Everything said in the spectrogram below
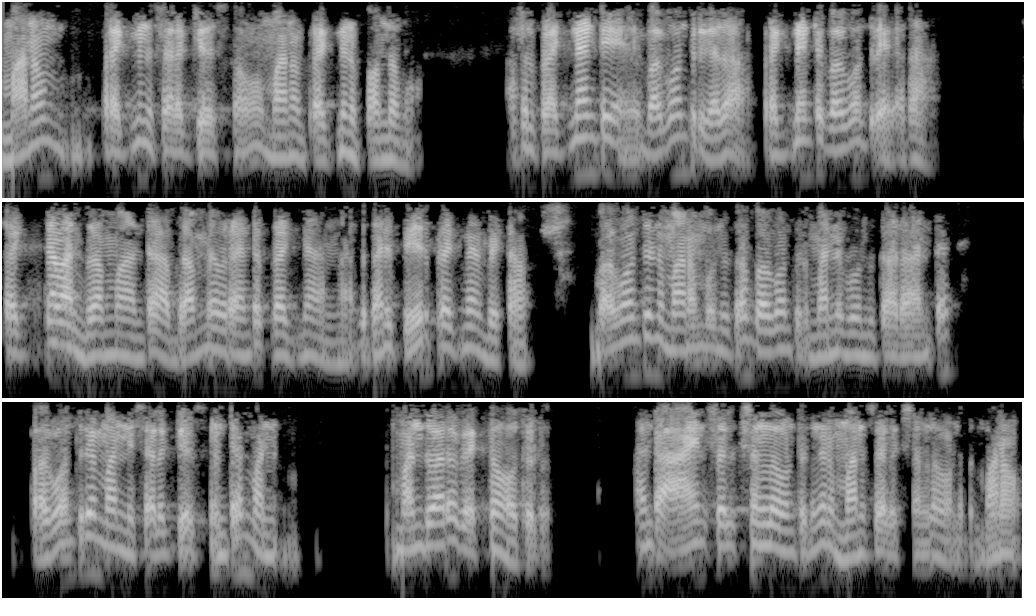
మనం ప్రజ్ఞను సెలెక్ట్ చేసుకోము మనం ప్రజ్ఞను పొందము. అసలు ప్రజ్ఞ అంటే భగవంతుడు కదా? ప్రజ్ఞ అంటే భగవంతుడే కదా? ప్రజ్ఞవాన్ బ్రహ్మ అంటే ఆ బ్రహ్మ ఎవరంటే ప్రజ్ఞ అన్నారు. దాని పేరు ప్రజ్ఞ అని పెట్టాం. భగవంతుడిని మనం పొందుతాం భగవంతుడు మన్ని పొందుతాడా అంటే భగవంతుడే మనని సెలెక్ట్ చేసుకుంటే మన మన ద్వారా వ్యక్తం అవుతాడు. అంటే ఆయన సెలక్షన్లో ఉంటుంది కానీ మన సెలక్షన్లో ఉండదు. మనం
